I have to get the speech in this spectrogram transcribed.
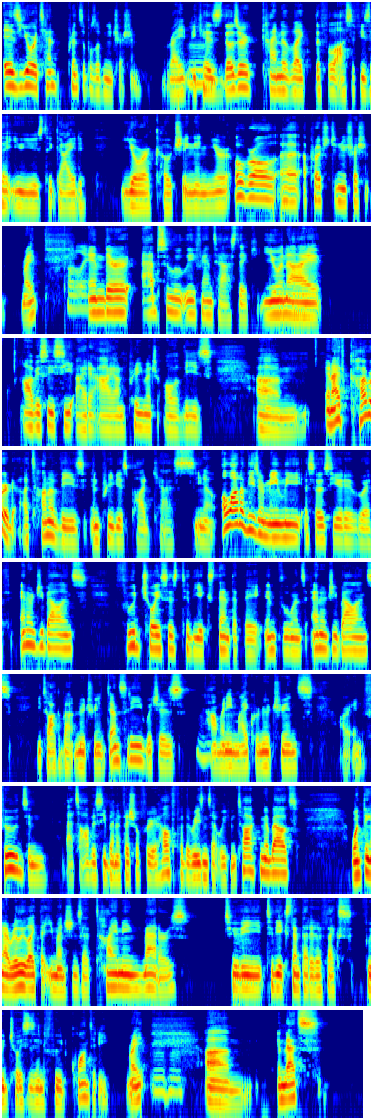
is your ten principles of nutrition, right? Mm. Because those are kind of like the philosophies that you use to guide your coaching and your overall uh, approach to nutrition, right? Totally. And they're absolutely fantastic. You and I obviously see eye to eye on pretty much all of these. Um, and I've covered a ton of these in previous podcasts. You know, a lot of these are mainly associated with energy balance, food choices to the extent that they influence energy balance. You talk about nutrient density, which is mm-hmm. how many micronutrients are in foods and that's obviously beneficial for your health for the reasons that we've been talking about. One thing I really like that you mentioned is that timing matters to the to the extent that it affects food choices and food quantity, right? Mm-hmm. Um, and that's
